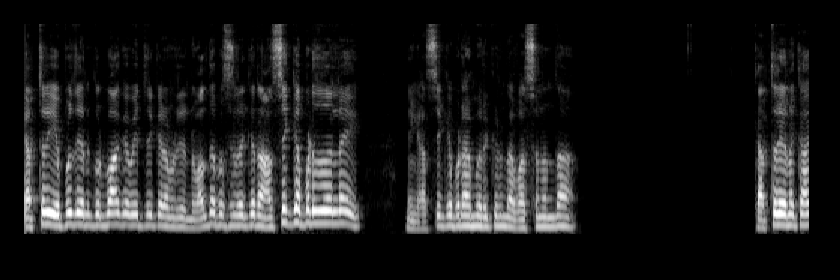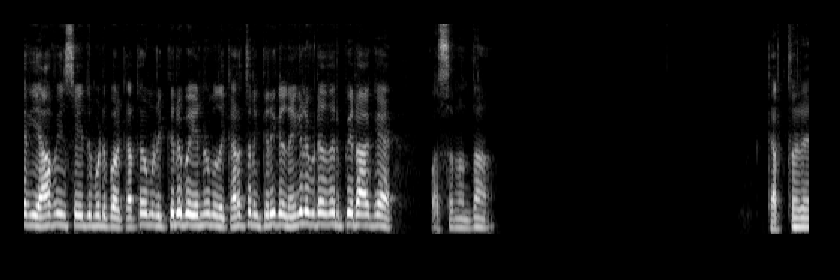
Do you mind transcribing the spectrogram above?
கர்த்தரை எப்பொழுது எனக்கு முன்பாக வைத்திருக்கிற என் வளர்ந்த பசங்க இருக்கிற அசைக்கப்படுவதில்லை. நீங்கள் அசைக்கப்படாமல் இருக்கிற இந்த வசனம் தான். கர்த்தர் எனக்காக யாவையும் செய்து முடிப்பார். கர்த்தருடைய கிருபை என்னும் அது கர்த்தரின் கிரிகள் நெகிழ விடாதிருப்பீராக வசனம் தான். கர்த்தரே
